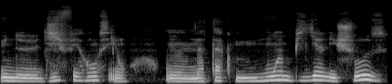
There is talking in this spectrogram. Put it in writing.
une différence et on, on attaque moins bien les choses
